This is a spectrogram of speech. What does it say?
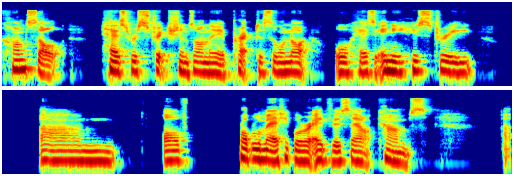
consult has restrictions on their practice or not, or has any history um, of problematic or adverse outcomes. Uh,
